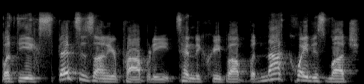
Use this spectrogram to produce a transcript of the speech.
but the expenses on your property tend to creep up, but not quite as much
